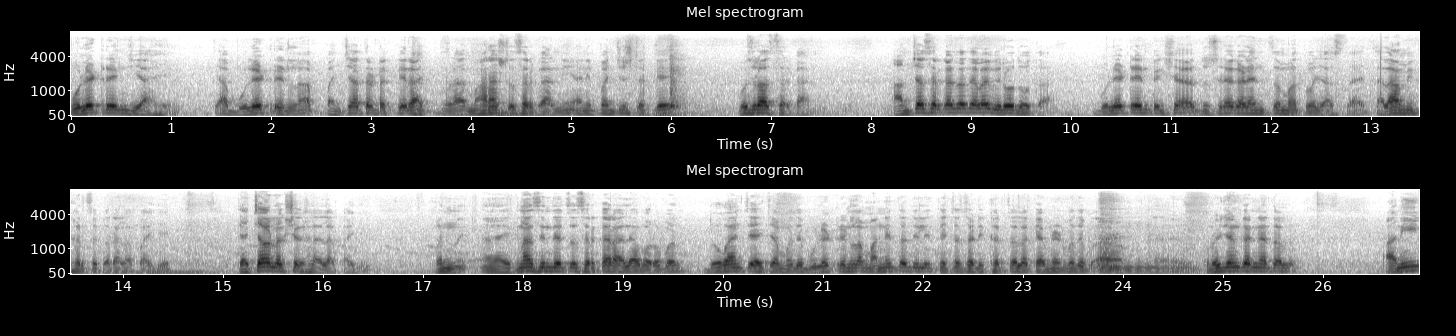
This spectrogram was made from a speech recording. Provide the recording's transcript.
बुलेट ट्रेन जी आहे त्या बुलेट ट्रेनला पंच्याहत्तर टक्के राज रा महाराष्ट्र सरकारने आणि पंचवीस टक्के गुजरात सरकारने. आमच्या सरकारचा त्याला विरोध होता. बुलेट ट्रेनपेक्षा दुसऱ्या गाड्यांचं महत्त्व जास्त आहे त्याला आम्ही खर्च करायला पाहिजे त्याच्यावर लक्ष घालायला पाहिजे. पण एकनाथ शिंदेचं सरकार आल्याबरोबर दोघांच्या ह्याच्यामध्ये बुलेट ट्रेनला मान्यता दिली. त्याच्यासाठी खर्चाला कॅबिनेटमध्ये प्रयोजन करण्यात आलं. आणि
